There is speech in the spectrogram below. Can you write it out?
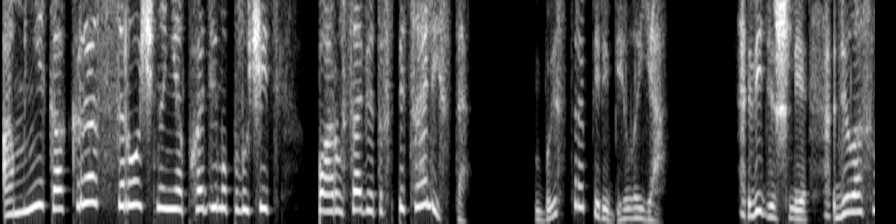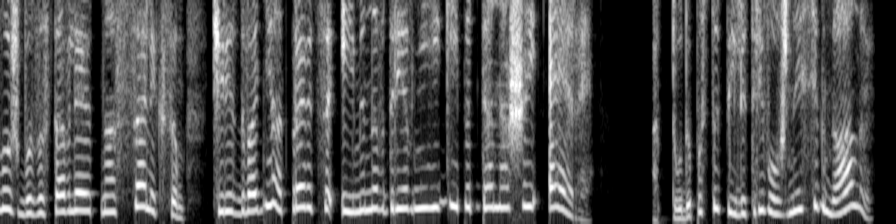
а мне как раз срочно необходимо получить пару советов специалиста. Быстро перебила я. Видишь ли, дела службы заставляют нас с Алексом через два дня отправиться именно в Древний Египет до нашей эры. Оттуда поступили тревожные сигналы.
